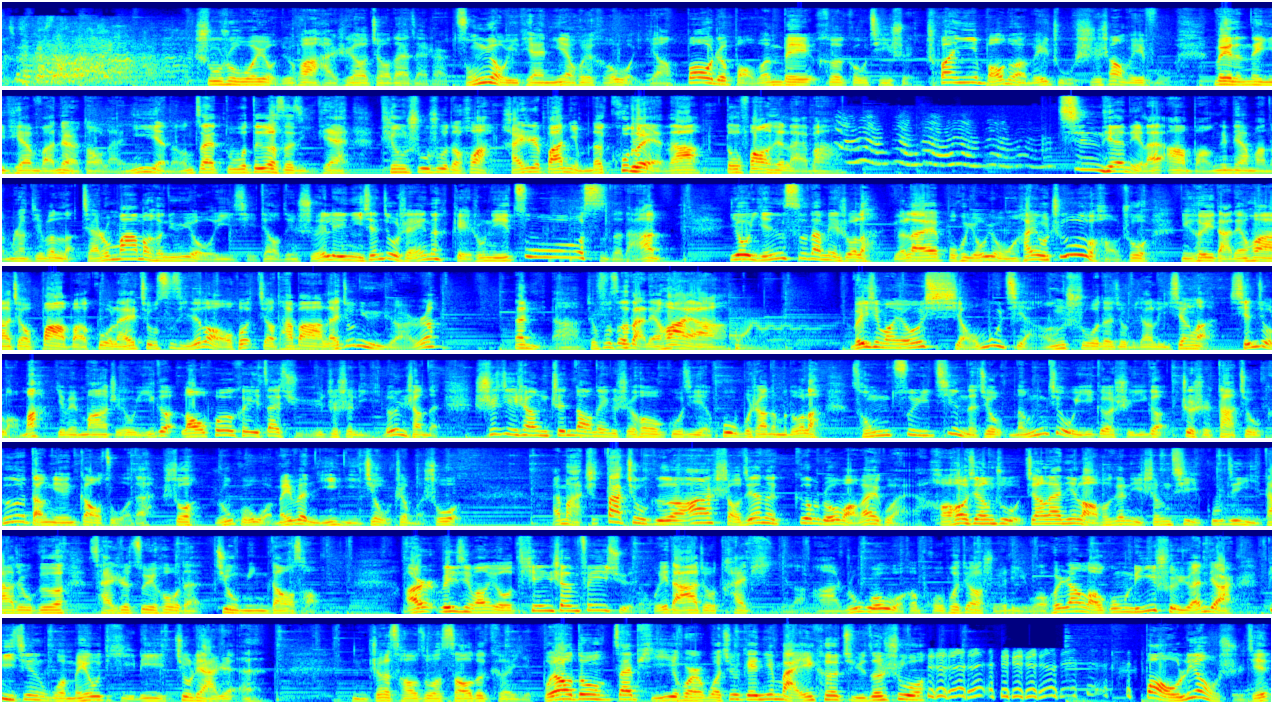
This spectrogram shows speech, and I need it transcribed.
叔叔，我有句话还是要交代在这儿，总有一天你也会和我一样，抱着保温杯喝枸杞水，穿衣保暖为主，时尚为辅。为了那一天晚点到来，你也能再多嘚瑟几天。听叔叔的话，还是把你们的裤腿子都放下来吧。今天你来啊，榜跟家妈能不上提问了。假如妈妈和女友一起掉进水里，你先救谁呢？给出你作死的答案。有银丝大面说了，原来不会游泳还有这好处，你可以打电话叫爸爸过来救自己的老婆，叫他爸来救女儿啊。那你呢？就负责打电话呀。微信网友小木匠说的就比较理性了，先救老妈，因为妈只有一个，老婆可以再娶，这是理论上的。实际上真到那个时候，估计也顾不上那么多了。从最近的救，能救一个是一个，这是大舅哥当年告诉我的，说如果我没问你，你就这么说。哎妈，这大舅哥啊，少见的胳膊肘往外拐啊，好好相处，将来你老婆跟你生气，估计你大舅哥才是最后的救命稻草。而微信网友天山飞雪的回答就太皮了啊！如果我和婆婆掉水里，我会让老公离水远点，毕竟我没有体力就俩人。你这操作骚的可以，不要动，再皮一会儿，我去给你买一棵橘子树。爆料时间。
